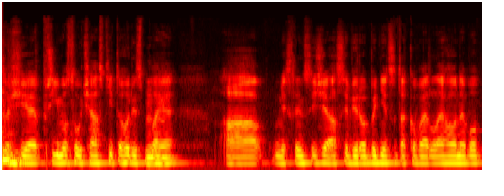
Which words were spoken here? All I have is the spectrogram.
což je přímo součástí toho displeje. Mm-hmm a myslím si, že asi vyrobit něco takového, nebo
